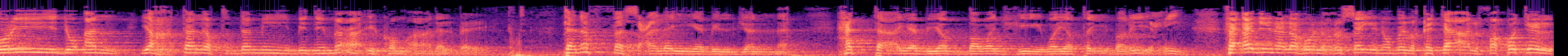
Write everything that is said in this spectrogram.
أريد أن يختلط دمي بدمائكم آل البيت. تنفس علي بالجنة حتى يبيض وجهي ويطيب ريحي. فأذن له الحسين بالقتال فقتل.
